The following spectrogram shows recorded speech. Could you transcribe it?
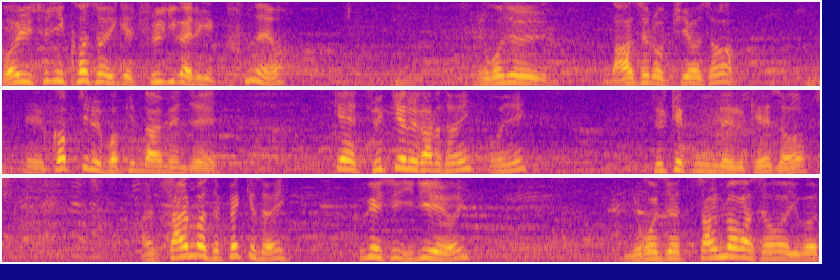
머위 순이 커서 이렇게 줄기가 이렇게 컸네요. 이것을 낫으로 비워서 예, 껍질을 벗긴 다음에 이제 깨 들깨를 갈아서 이, 어머니 들깨 국물에 이렇게 해서 아니, 삶아서 뺏겨서 이. 그게 지금 일이에요. 이. 요거 이제 삶아가서 이거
